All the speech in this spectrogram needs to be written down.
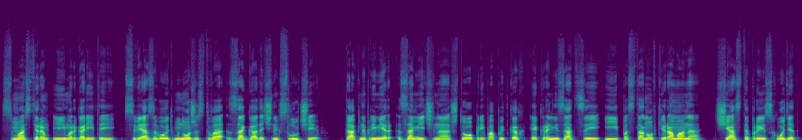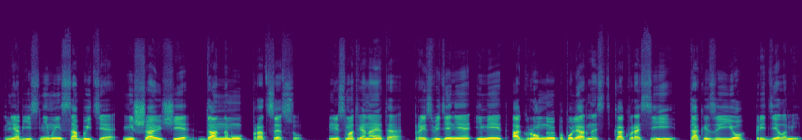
С мастером и Маргаритой связывают множество загадочных случаев. Так, например, замечено, что при попытках экранизации и постановки романа часто происходят необъяснимые события, мешающие данному процессу. Несмотря на это, произведение имеет огромную популярность как в России, так и за ее пределами.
